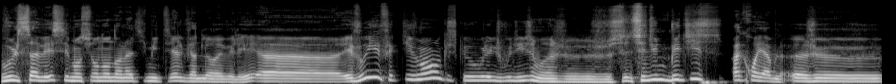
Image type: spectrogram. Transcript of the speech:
vous le savez, c'est mon surnom dans l'intimité. Elle vient de le révéler. Euh, et oui, effectivement, qu'est-ce que vous voulez que je vous dise Moi, je, je- c'est d'une bêtise incroyable. Euh, je,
